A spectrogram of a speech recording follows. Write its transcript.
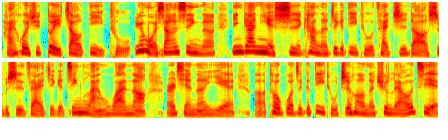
还会去对照地图，因为我相信呢，应该你也是看了这个地图才知道是不是在这个金兰湾啊？而且呢，也呃透过这个地图之后呢，去了解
